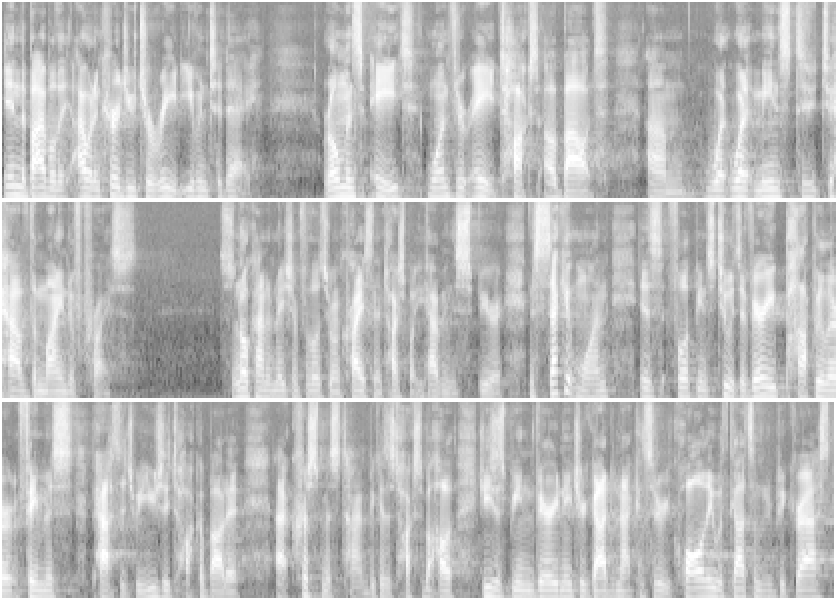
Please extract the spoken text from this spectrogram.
in the Bible that I would encourage you to read even today. Romans 8, 1 through 8, talks about um, what, what it means to, to have the mind of Christ. So no condemnation for those who are in Christ, and it talks about you having the Spirit. The second one is Philippians 2. It's a very popular, famous passage. We usually talk about it at Christmas time because it talks about how Jesus, being very nature God, did not consider equality with God something to be grasped,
